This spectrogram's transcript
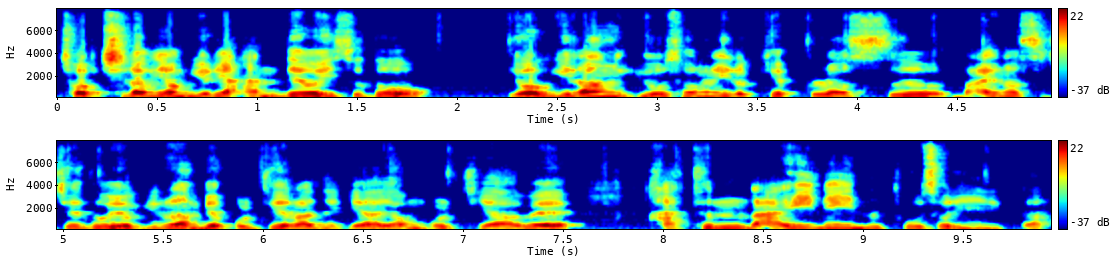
접지랑 연결이 안 되어 있어도 여기랑 요 선을 이렇게 플러스 마이너스 제도 여기는 몇 볼트라는 얘기야? 0볼트야. 왜? 같은 라인에 있는 도선이니까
